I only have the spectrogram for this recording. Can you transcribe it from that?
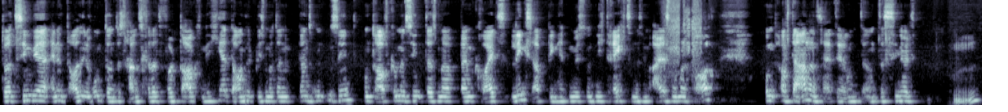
dort sind wir einen Downhill runter und das hat uns gerade voll taugt. Und her Downhill, bis wir dann ganz unten sind und draufgekommen sind, dass wir beim Kreuz links abbiegen hätten müssen und nicht rechts und dann sind wir alles nochmal drauf. Und auf der anderen Seite runter. Und das sind halt hm,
